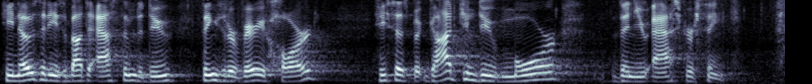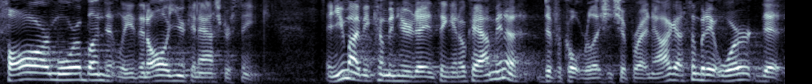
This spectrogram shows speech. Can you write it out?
He knows that he's about to ask them to do things that are very hard. He says, But God can do more than you ask or think, far more abundantly than all you can ask or think. And you might be coming here today and thinking, okay, I'm in a difficult relationship right now. I got somebody at work that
